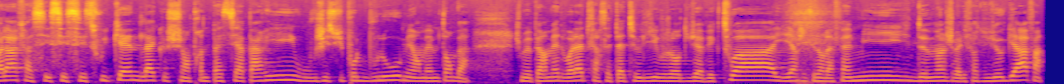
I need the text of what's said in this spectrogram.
Voilà, enfin, c'est ce week-end-là que je suis en train de passer à Paris, où j'y suis pour le boulot, mais en même temps, bah, je me permets de, voilà, de faire cet atelier aujourd'hui avec toi. Hier, j'étais dans la famille, demain, je vais aller faire du yoga. Enfin,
